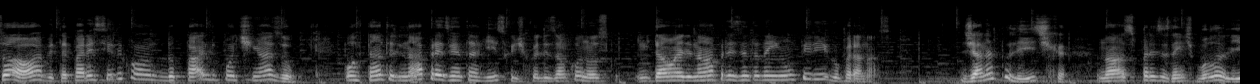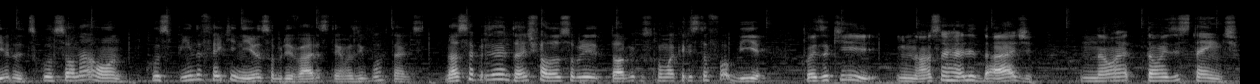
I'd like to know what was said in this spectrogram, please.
Sua órbita é parecida com a do pálido pontinho azul, portanto, ele não apresenta risco de colisão conosco, então ele não apresenta nenhum perigo para nós. Já na política, nosso presidente Bololiro discursou na ONU, cuspindo fake news sobre vários temas importantes. Nosso representante falou sobre tópicos como a cristofobia, coisa que em nossa realidade não é tão existente.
